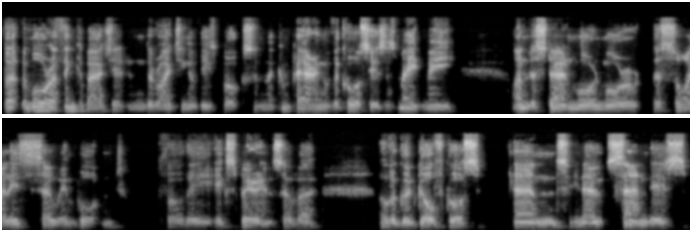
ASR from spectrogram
but the more I think about it, and the writing of these books and the comparing of the courses has made me understand more and more the soil is so important for the experience of a of a good golf course. And you know, sand is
